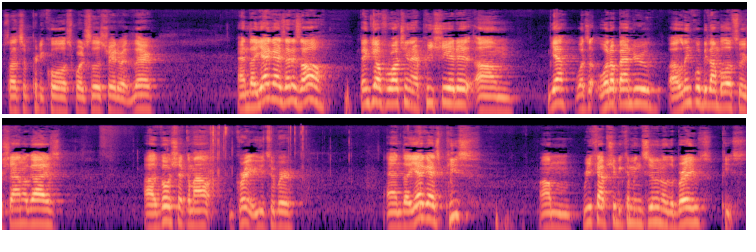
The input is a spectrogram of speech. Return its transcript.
so that's a pretty cool Sports Illustrated right there. And uh, yeah, guys, that is all. Thank you all for watching. I appreciate it. Um, yeah, what's up, what up, Andrew? Uh, link will be down below to his channel, guys. Uh, go check him out. Great YouTuber. And uh, yeah, guys, peace. Um, recap should be coming soon of the Braves. Peace.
